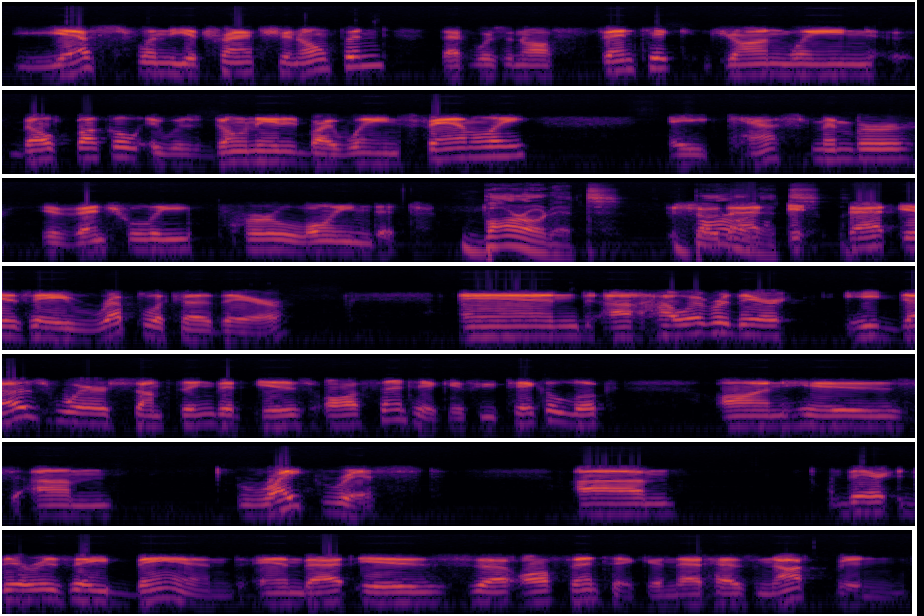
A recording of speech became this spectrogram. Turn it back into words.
Yes, when the attraction opened, that was an authentic John Wayne belt buckle. It was donated by Wayne's family. A cast member eventually purloined it. Borrowed it. So Borrowed that it. that is a replica there. And uh, however, there he does wear something that is authentic. If you take a look on his um, right wrist, um, there there is a band, and that is uh, authentic, and that has not been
